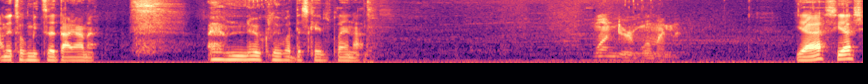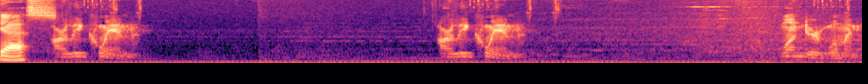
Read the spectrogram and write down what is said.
and it took me to Diana. I have no clue what this game's playing at. Wonder Woman. Yes, yes, yes. Harley Quinn. Harley Quinn. Wonder Woman.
